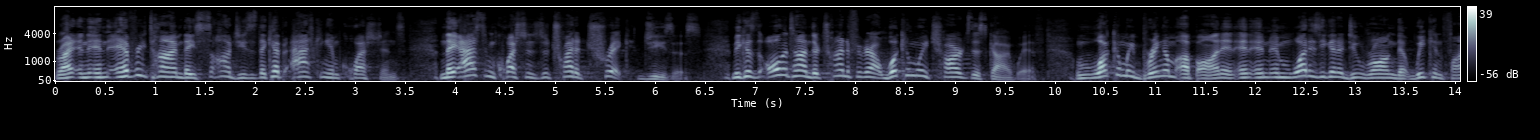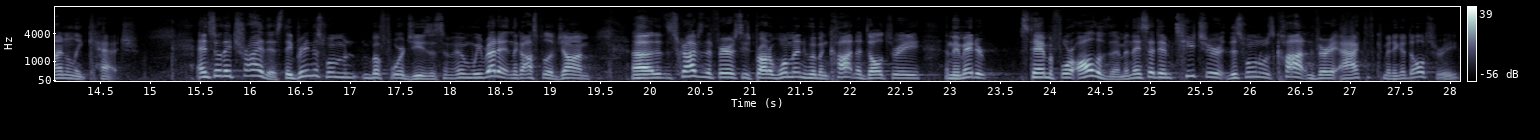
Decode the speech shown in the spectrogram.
right? And, and every time they saw Jesus, they kept asking him questions. And they asked him questions to try to trick Jesus. Because all the time they're trying to figure out what can we charge this guy with? What can we bring him up on? And, and, and what is he going to do wrong that we can finally catch? And so they try this. They bring this woman before Jesus. And we read it in the Gospel of John uh, that the scribes and the Pharisees brought a woman who had been caught in adultery, and they made her stand before all of them. And they said to him, Teacher, this woman was caught in the very act of committing adultery.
